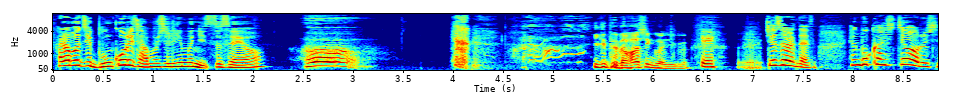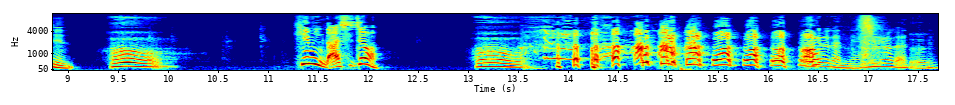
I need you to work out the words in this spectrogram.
할아버지 문고리 잡으실 힘은 있으세요? 이게 대답하신 거예요, 지금. 예. 최선을 다해서. 행복하시죠, 어르신? 힘 나시죠? 한결같네, 한결같네.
